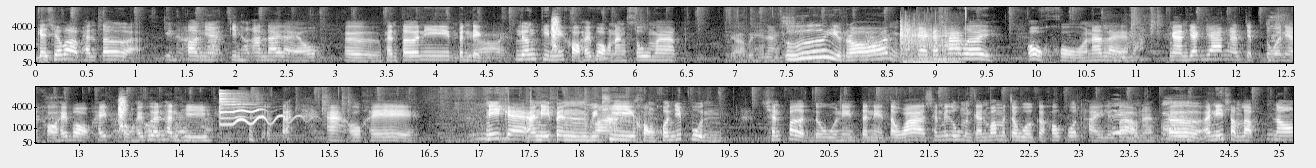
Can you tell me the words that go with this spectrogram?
แกเชื่อว่าแพนเตอร์อะกินทั้งตอนเนี้ยกินทั้งอันได้แล้ว เออแพนเตอร์นี่เป็นเด็กสุดยอดเรื่องกินนี่ขอให้บอกนางสู้มาก เดี๋ยวเอาไปให้นางเอ้ยร้อน แกกระชากเลย โอ้โห นั่นแหละ งานยากๆ งานเจ็บตัวเนี่ย ขอให้บอกให้ส่งให้เพื่อนทันที อะ โอเค นี่แกอันนี้เป็นวิธีของคนญี่ปุ่น ฉันเปิดดูในอินเทอร์เน็ตแต่ว่าฉันไม่รู้เหมือนกันว่ามันจะ work กับข้าวโพดไทยหรือเปล่านะ เออ อันนี้สำหรับน้อง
